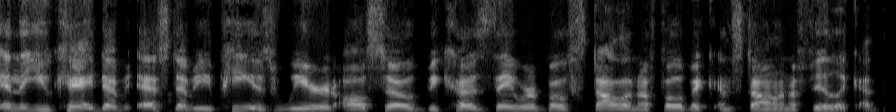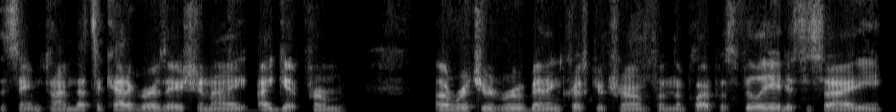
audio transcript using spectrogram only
in the UK w- SWP is weird also because they were both Stalinophobic and Stalinophilic at the same time. That's a categorization I I get from uh, Richard Rubin and Chris Cutrone from the Platypus Affiliated Society.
